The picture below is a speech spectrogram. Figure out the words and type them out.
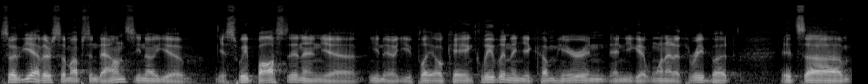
so yeah, there's some ups and downs. You know, you you sweep Boston, and you you know you play okay in Cleveland, and you come here and, and you get one out of three. But it's um,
